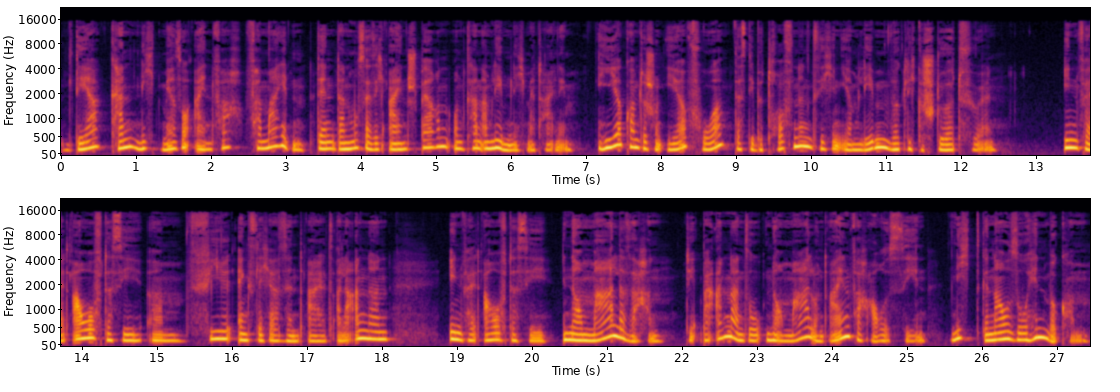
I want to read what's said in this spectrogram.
der kann nicht mehr so einfach vermeiden, denn dann muss er sich einsperren und kann am Leben nicht mehr teilnehmen. Hier kommt es schon eher vor, dass die Betroffenen sich in ihrem Leben wirklich gestört fühlen. Ihnen fällt auf, dass sie ähm, viel ängstlicher sind als alle anderen. Ihnen fällt auf, dass sie normale Sachen, die bei anderen so normal und einfach aussehen, nicht genau so hinbekommen.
